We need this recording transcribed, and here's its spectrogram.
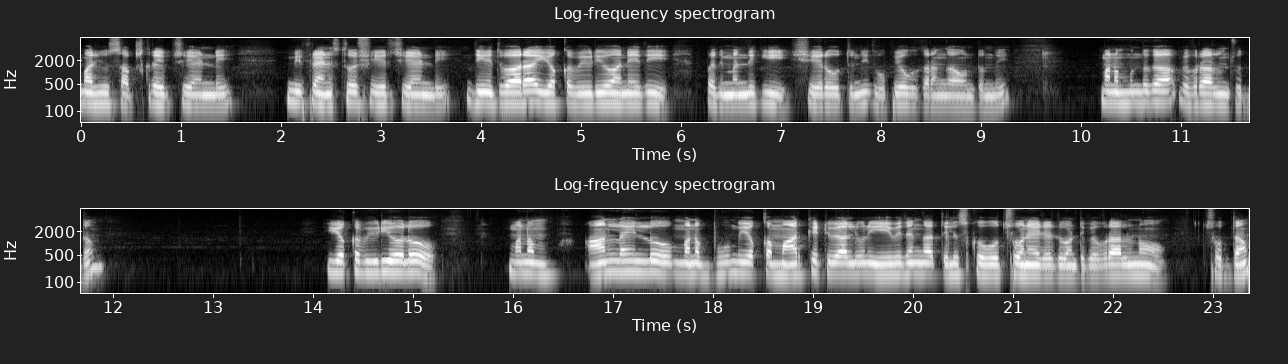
మరియు సబ్స్క్రైబ్ చేయండి. మీ ఫ్రెండ్స్‌తో షేర్ చేయండి. దీని ద్వారా ఈ యొక్క వీడియో అనేది పది మందికి షేర్ అవుతుంది. ఇది ఉపయోగకరంగా ఉంటుంది. మనం ముందుగా వివరాలను చూద్దాం. ఈ యొక్క వీడియోలో మనం ఆన్‌లైన్‌లో మన భూమి యొక్క మార్కెట్ వాల్యూని ఏ విధంగా తెలుసుకోవచ్చు అనేటటువంటి వివరాలను చూద్దాం.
